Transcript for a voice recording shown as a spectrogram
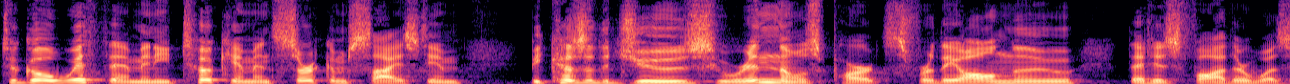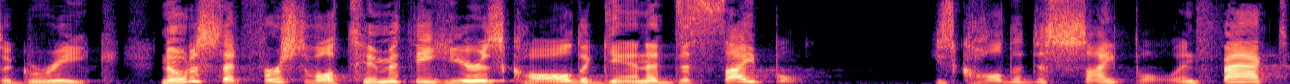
to go with them, and he took him and circumcised him because of the Jews who were in those parts, for they all knew that his father was a Greek. Notice that, first of all, Timothy here is called again a disciple. He's called a disciple. In fact,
